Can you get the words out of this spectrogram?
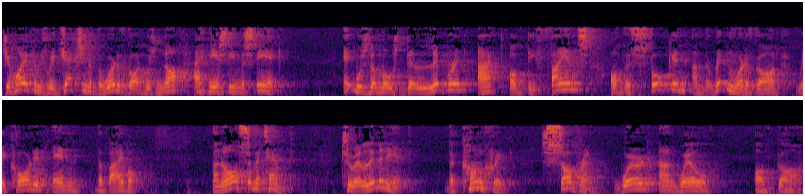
Jehoiakim's rejection of the word of God was not a hasty mistake. It was the most deliberate act of defiance of the spoken and the written word of God recorded in the Bible. An awesome attempt to eliminate the concrete, sovereign word and will of God.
